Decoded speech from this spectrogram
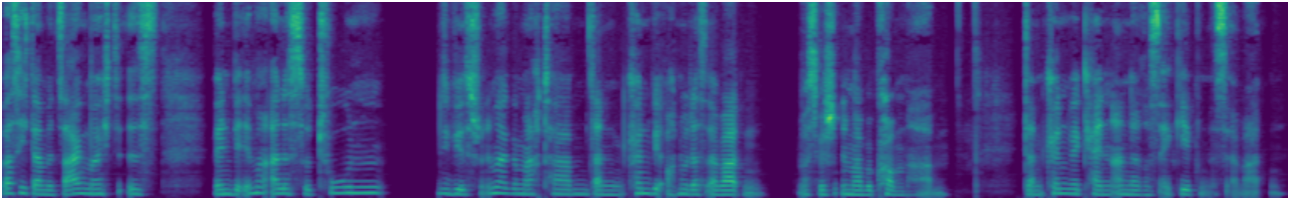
Was ich damit sagen möchte, ist, wenn wir immer alles so tun, wie wir es schon immer gemacht haben, dann können wir auch nur das erwarten, was wir schon immer bekommen haben. Dann können wir kein anderes Ergebnis erwarten.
